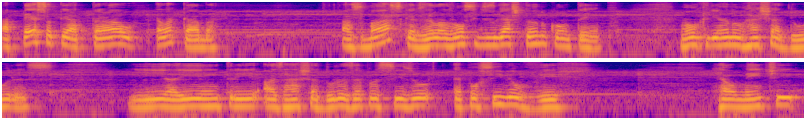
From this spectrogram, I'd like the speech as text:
a peça teatral ela acaba. As máscaras elas vão se desgastando com o tempo, vão criando rachaduras, e aí entre as rachaduras é preciso é possível ver realmente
